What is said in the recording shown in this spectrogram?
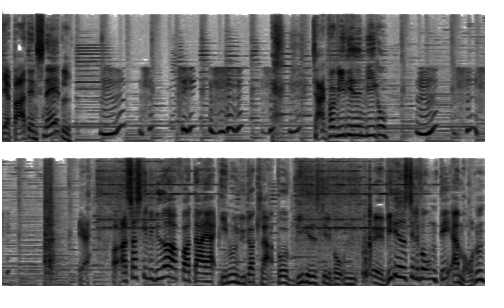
ja, bare den snabel. Mm. Tak for vidigheden, Viggo. Mm. Ja, og, og så skal vi videre, for der er endnu en lytter klar på vidighedstelefonen. Øh, vidighedstelefonen, det er Morten.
